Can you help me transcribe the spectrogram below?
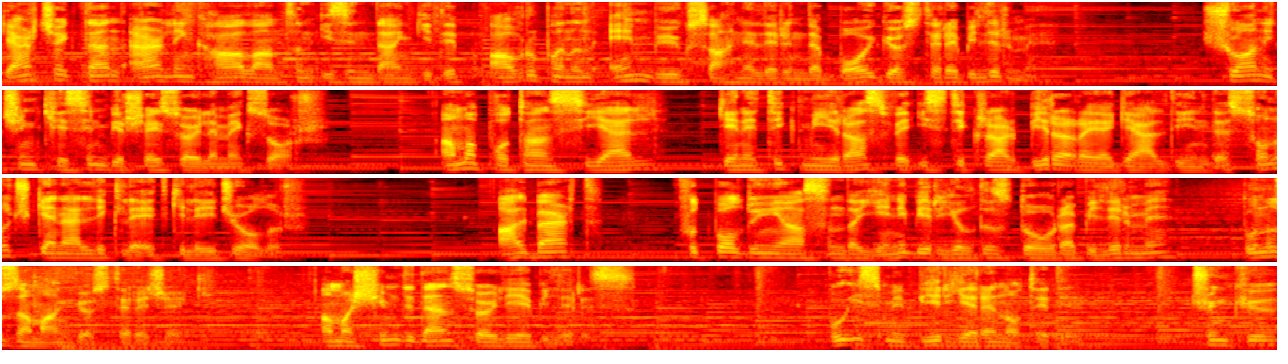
gerçekten Erling Haaland'ın izinden gidip Avrupa'nın en büyük sahnelerinde boy gösterebilir mi? Şu an için kesin bir şey söylemek zor. Ama potansiyel, genetik miras ve istikrar bir araya geldiğinde sonuç genellikle etkileyici olur. Albert, futbol dünyasında yeni bir yıldız doğurabilir mi? Bunu zaman gösterecek. Ama şimdiden söyleyebiliriz. Bu ismi bir yere not edin. Çünkü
